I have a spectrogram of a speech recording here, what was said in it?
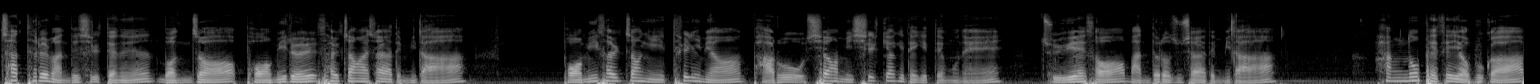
차트를 만드실 때는 먼저 범위를 설정하셔야 됩니다. 범위 설정이 틀리면 바로 시험이 실격이 되기 때문에 주의해서 만들어 주셔야 됩니다. 항로 폐쇄 여부가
